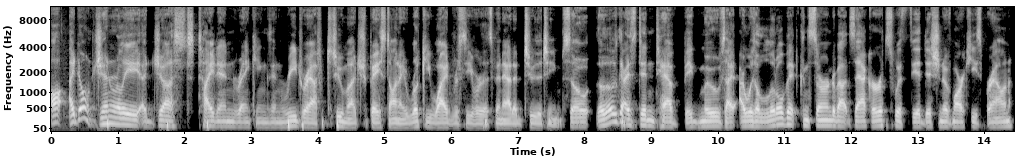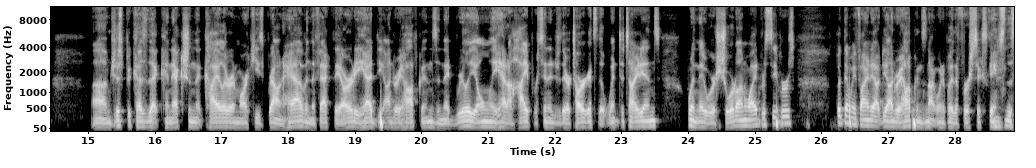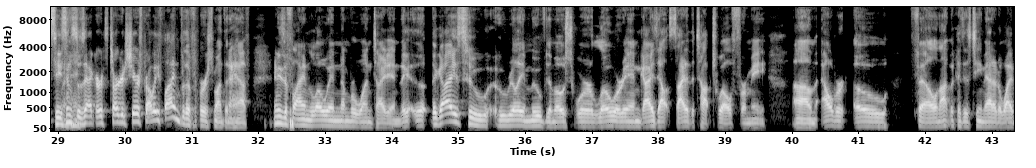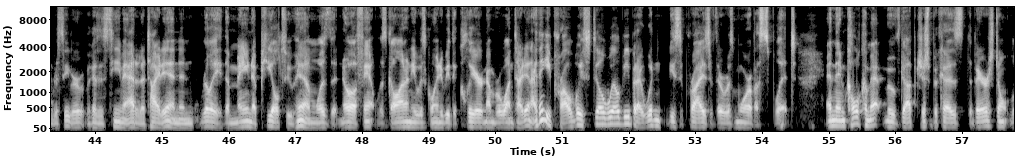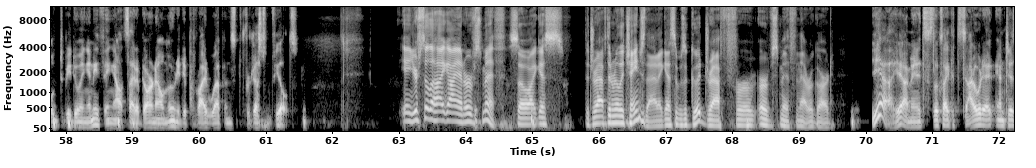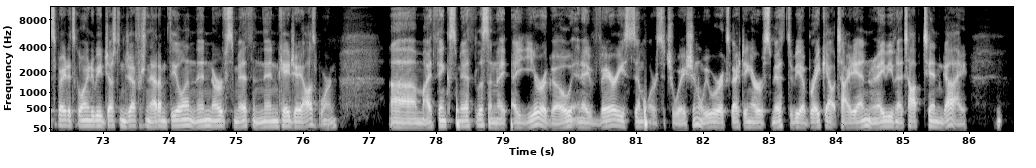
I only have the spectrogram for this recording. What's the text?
Uh, I don't generally adjust tight end rankings and redraft too much based on a rookie wide receiver that's been added to the team. So though those guys didn't have big moves, I, I was a little bit concerned about Zach Ertz with the addition of Marquise Brown, um, just because of that connection that Kyler and Marquise Brown have, and the fact they already had DeAndre Hopkins and they'd really only had a high percentage of their targets that went to tight ends when they were short on wide receivers. But then we find out DeAndre Hopkins is not going to play the first six games of the season. Right. So Zach Ertz target share is probably fine for the first month and a half. And he's a fine low end number one tight end. The, the, the guys who who really moved the most were lower end guys outside of the top 12 for me. Um, Albert O fell not because his team added a wide receiver, but because his team added a tight end. And really, the main appeal to him was that Noah Fant was gone and he was going to be the clear number one tight end. I think he probably still will be, but I wouldn't be surprised if there was more of a split. And then Cole Kmet moved up just because the Bears don't look to be doing anything outside of Darnell Mooney to provide weapons for Justin Fields. And you're still the high guy on Irv Smith. So I guess the draft didn't really change that. I guess it was a good draft for Irv Smith in that regard. Yeah, yeah. I mean, it looks like it's. I would anticipate it's going to be Justin Jefferson, Adam Thielen, then Irv Smith, and then KJ Osborn. Um, I think Smith, listen, a, a, year ago in a very similar situation, we were expecting Irv Smith to be a breakout tight end, maybe even a top 10 guy.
